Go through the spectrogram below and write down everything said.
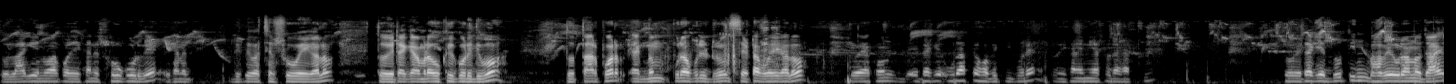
তো লাগিয়ে নেওয়ার পর এখানে শো করবে। এখানে দেখতে পাচ্ছেন শো হয়ে গেল। তো এটাকে আমরা ওকে করে দিব। তো তারপর একদম পুরোপুরি ড্রোন সেট হয়ে গেল। তো এখন এটাকে উড়াতে হবে কি করে? তো এখানে নিয়ে আসো দেখাচ্ছি। তো এটাকে দু তিনভাবে উড়ানো যায়।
